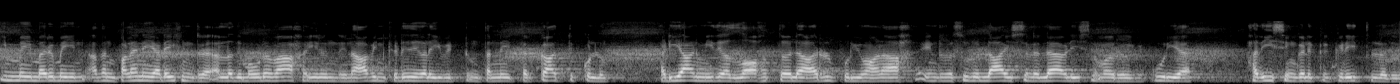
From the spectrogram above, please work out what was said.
இம்மை மறுமையின் அதன் பலனை அடைகின்ற அல்லது மௌனமாக இருந்து நாவின் கெடுதிகளை விட்டும் தன்னை தற்காத்து கொள்ளும் அடியான் மீது அல்லாஹுத்தால அருள் புரிவானாக என்று ரசூலுல்லாய் சல்லா அலிஸ்லாம் அவர்களுக்கு கூறிய ஹதீஸ் எங்களுக்கு கிடைத்துள்ளது.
